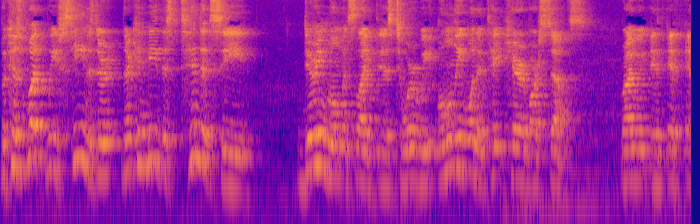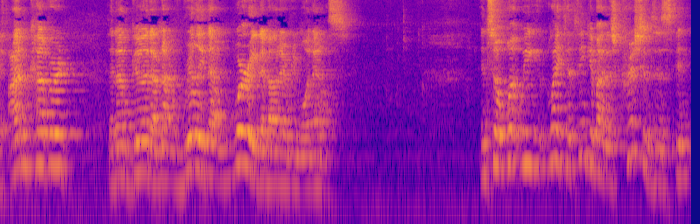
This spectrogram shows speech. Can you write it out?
Because what we've seen is there, there can be this tendency during moments like this to where we only want to take care of ourselves. Right? If, if, if I'm covered, that I'm good. I'm not really that worried about everyone else. And so, what we like to think about as Christians is in,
